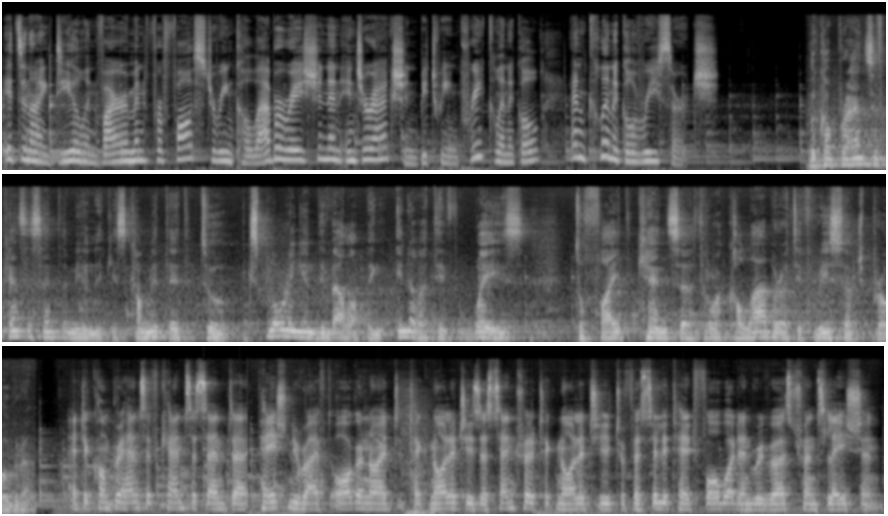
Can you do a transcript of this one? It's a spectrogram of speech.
It's an ideal environment for fostering collaboration and interaction between preclinical and clinical research. The Comprehensive Cancer Center Munich is committed to exploring and developing innovative ways to fight cancer through a collaborative research program. At the Comprehensive Cancer Center, patient-derived organoid technology is a central technology to facilitate forward and reverse translation.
